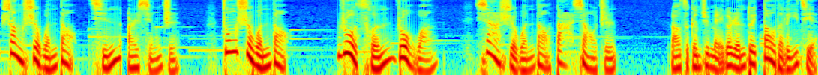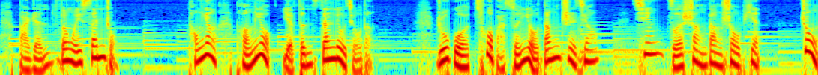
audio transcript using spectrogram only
上士闻道，勤而行之；中士闻道。”若存若亡，下士闻道大笑之。老子根据每个人对道的理解，把人分为三种。同样，朋友也分三六九等。如果错把损友当至交，轻则上当受骗，重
